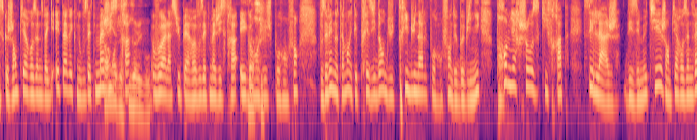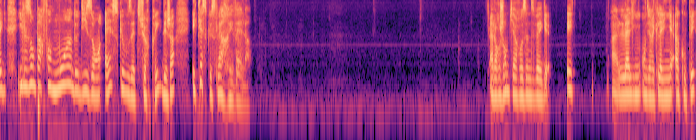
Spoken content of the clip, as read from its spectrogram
Est-ce que Jean-Pierre Rosenzweig est avec nous? Vous êtes magistrat. Ah, suis avec vous. Voilà, super. Vous êtes magistrat et grand Merci. juge pour enfants. Vous avez notamment été président du tribunal pour enfants de Bobigny. Première chose qui frappe, c'est l'âge des émeutiers. Jean-Pierre Rosenzweig, ils ont parfois moins de 10 ans. Est-ce que vous êtes surpris déjà? Et qu'est-ce que cela révèle? Alors Jean-Pierre Rosenzweig la ligne, on dirait que la ligne a coupé.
